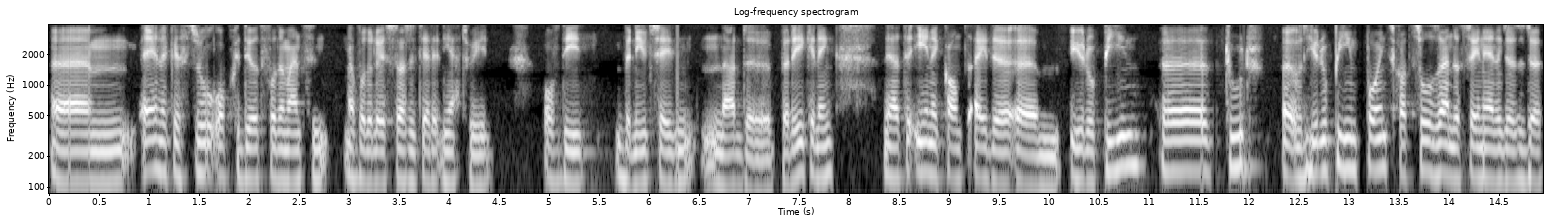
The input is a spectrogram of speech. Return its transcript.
Um, eigenlijk is het zo opgedeeld voor de mensen en voor de luisteraars die het niet echt weten of die benieuwd zijn naar de berekening. Aan de ene kant de um, European uh, Tour, uh, of de European Points, gaat zo zijn. Dat zijn eigenlijk dus de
